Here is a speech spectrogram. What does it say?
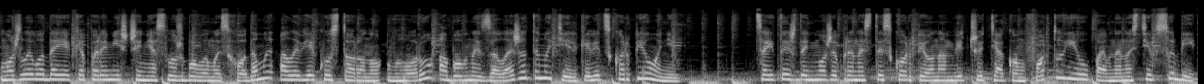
Можливо, деяке переміщення службовими сходами, але в яку сторону вгору або вниз залежатиме тільки від скорпіонів. Цей тиждень може принести скорпіонам відчуття комфорту і упевненості в собі.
